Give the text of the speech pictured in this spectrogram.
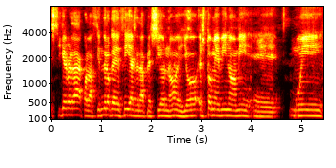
sí que es verdad, con la acción de lo que decías de la presión, ¿no? Yo, esto me vino a mí eh, muy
